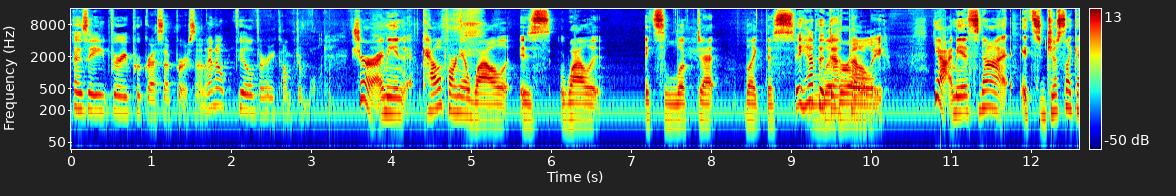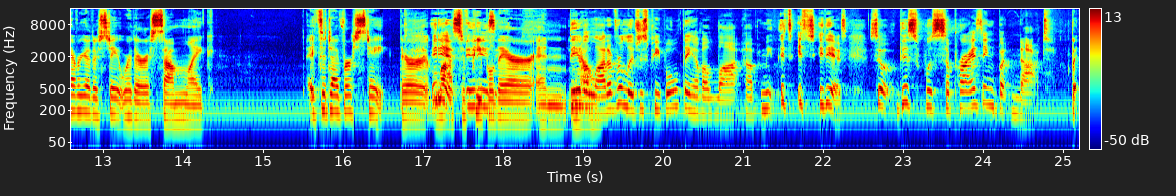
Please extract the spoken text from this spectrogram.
as a very progressive person. I don't feel very comfortable. sure. I mean, California, while is while it, it's looked at like this, They have the liberal, death penalty. Yeah, I mean, it's not. It's just like every other state where there are some like. It's a diverse state. There are It lots is, of people is. there, and They have know, a lot of religious people. They have a lot of. I mean, it's it's it is. So this was surprising, but not. but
